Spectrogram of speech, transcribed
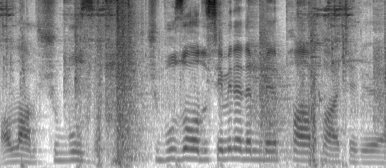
Allah'ım şu buz şu buz oldu yemin ederim beni paramparça ediyor ya.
